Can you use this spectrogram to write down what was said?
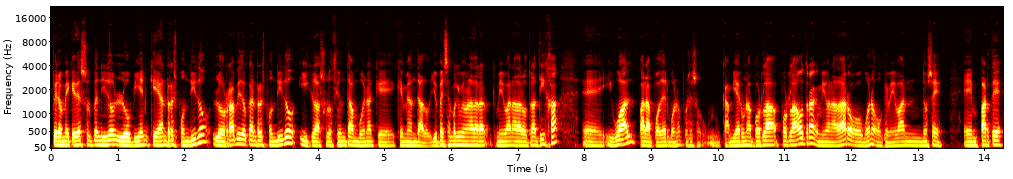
pero me quedé sorprendido lo bien que han respondido, lo rápido que han respondido y la solución tan buena que, me han dado. Yo pensaba que me iban a dar, que me iban a dar otra tija eh, igual para poder, bueno, pues eso, cambiar una por la, por la otra que me iban a dar o bueno, o que me iban, no sé, en parte,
